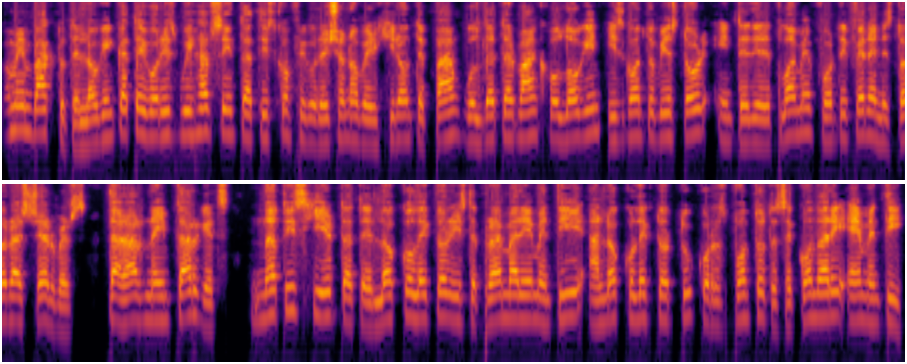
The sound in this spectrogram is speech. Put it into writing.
Coming back to the logging categories, we have seen that this configuration over here on the PAN will determine how logging is going to be stored in the deployment for different storage servers that are named targets. Notice here that the log collector is the primary MNT and log collector 2 corresponds to the secondary MNT.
